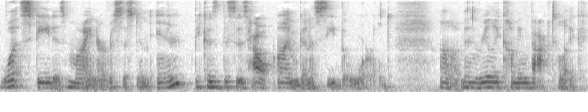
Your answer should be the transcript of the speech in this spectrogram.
what state is my nervous system in because this is how I'm gonna see the world, um, and really coming back to like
